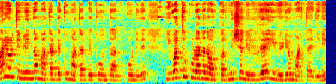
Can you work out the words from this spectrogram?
ಆರು ಏಳು ತಿಂಗಳಿಂದ ಮಾತಾಡಬೇಕು ಮಾತಾಡಬೇಕು ಅಂತ ಅನ್ಕೊಂಡಿದೆ. ಇವತ್ತು ಕೂಡ ನಾನು ಅವ್ರ ಪರ್ಮಿಷನ್ ಇಲ್ಲದೆ ಈ ವಿಡಿಯೋ ಮಾಡ್ತಾ ಇದ್ದೀನಿ.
